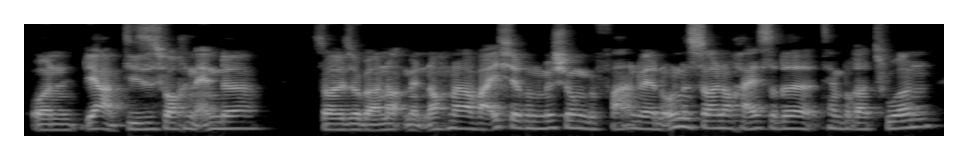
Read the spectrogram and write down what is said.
Und ja, dieses Wochenende soll sogar noch mit noch einer weicheren Mischung gefahren werden und es soll noch heißere Temperaturen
